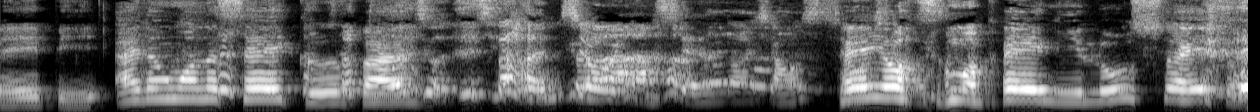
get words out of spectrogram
Baby, I don't wanna say goodbye。久之这很久以前了，小时谁有小什么陪你入睡什么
